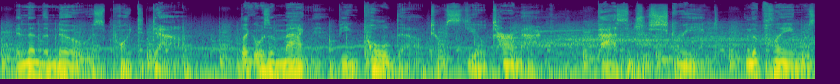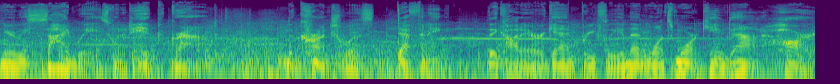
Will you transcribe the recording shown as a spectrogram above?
and then the nose pointed down, like it was a magnet being pulled down to a steel tarmac. Passengers screamed, and the plane was nearly sideways when it hit the ground. The crunch was deafening. They caught air again briefly and then once more came down hard,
